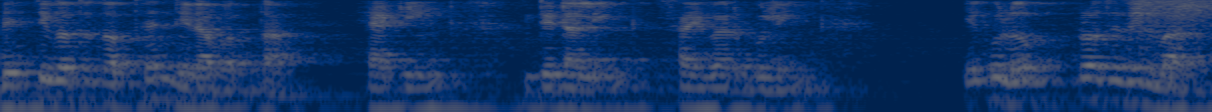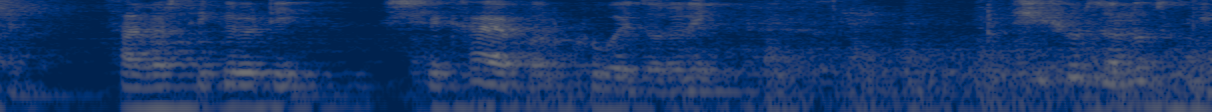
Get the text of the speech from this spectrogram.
ব্যক্তিগত তথ্যের নিরাপত্তা hacking data link cyber bullying এগুলো প্রতিদিন বাড়ছে। সাইবার সিকিউরিটি শেখা এখন খুবই জরুরি। শিশুর জন্য ঝুঁকি।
